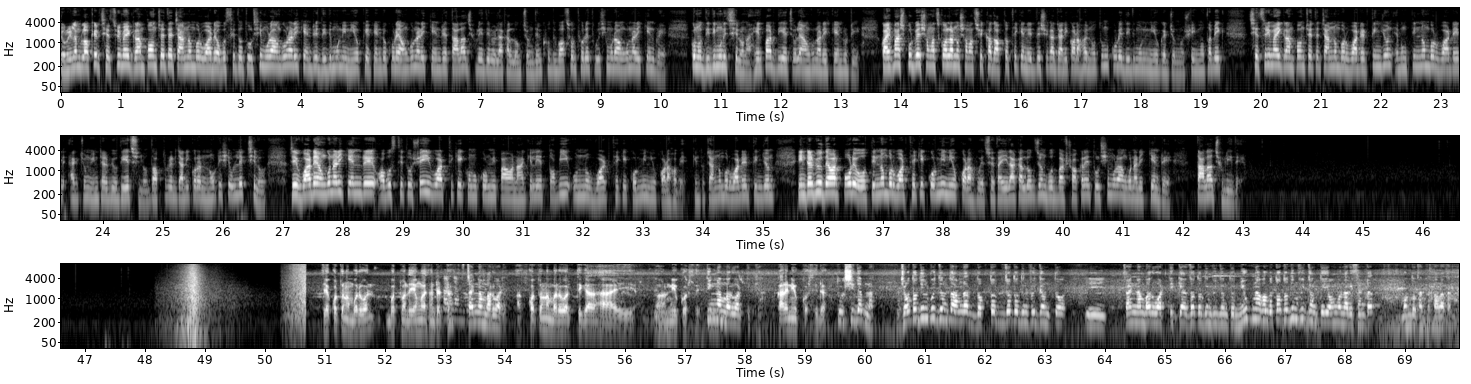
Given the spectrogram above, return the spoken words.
চরিলাম ব্লকের ছেত্রীমাই গ্রাম পঞ্চায়েতের চার নম্বর ওয়ার্ডে অবস্থিত তুলসীমুড়া অঙ্গনারী কেন্দ্রে দিদিমণি নিয়োগকে কেন্দ্র করে অঙ্গনারী কেন্দ্রে তালা ঝুলিয়ে দিল এলাকার লোকজন। দীর্ঘ বছর ধরে তুলসীমুড়া অঙ্গনারী কেন্দ্রে কোনো দিদিমণি ছিল না। হেল্পার দিয়ে চলে অঙ্গনারীর কেন্দ্রটি। কয়েক মাস পূর্বে সমাজ কল্যাণ ও সমাজ শিক্ষা দপ্তর থেকে নির্দেশিকা জারি করা হয় নতুন করে দিদিমণি নিয়োগের জন্য। সেই মোতাবেক ছেত্রীমাই গ্রাম পঞ্চায়েতের চার নম্বর ওয়ার্ডের তিনজন এবং তিন নম্বর ওয়ার্ডের একজন ইন্টারভিউ দিয়েছিল। দপ্তরের জারি করার নোটিশে উল্লেখ ছিল যে, ওয়ার্ডে অঙ্গনারী কেন্দ্রে অবস্থিত সেই ওয়ার্ড থেকে কোনো কর্মী পাওয়া না গেলে তবেই অন্য ওয়ার্ড থেকে কর্মী নিয়োগ করা হবে। কিন্তু চার নম্বর ওয়ার্ডের তিনজন ইন্টারভিউ দেওয়ার পরেও তিন নম্বর ওয়ার্ড থেকে কর্মী নিয়োগ করা হয়েছে। তাই এলাকার লোকজন বুধবার সকালে তুলসীমুড়া অঙ্গনারী কেন্দ্রে তালা ঝুলিয়ে দেয়। এটা কত নম্বর ওয়ার্ড? বর্তমানে অঙ্গনা সেন্টারটা চার নাম্বার। ওয়ার্ড। কত নম্বর ওয়ার্ড থেকে নিয়োগ করছে? তিন নাম্বার ওয়ার্ড থেকে। কারে নিয়োগ করছে এটা? তুলসী দেবনাথ যতদিন পর্যন্ত আমরা দপ্তর যতদিন পর্যন্ত এই চার নাম্বার ওয়ার্ড থেকে যতদিন পর্যন্ত নিয়োগ না করব ততদিন পর্যন্ত এই অঙ্গনারী সেন্টার বন্ধ থাকবে তালা থাকবে।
